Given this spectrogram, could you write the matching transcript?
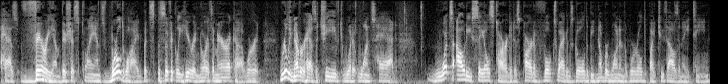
has very ambitious plans worldwide, but specifically here in North America, where it really never has achieved what it once had. What's Audi's sales target as part of Volkswagen's goal to be number one in the world by 2018?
